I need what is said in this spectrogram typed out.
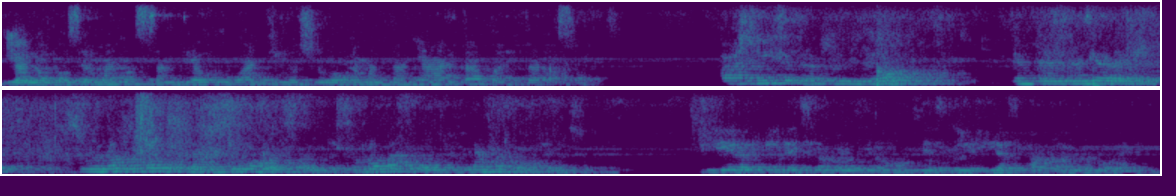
y a los dos hermanos Santiago y Juan y los llevó a una montaña alta para estar a solas. Allí se transfiguró en presencia de ellos. Su rostro resplandeció como el sol y su ropa se volvió blanca como la luz. Y he aquí les aparecieron Moisés y Elías hablando con él.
